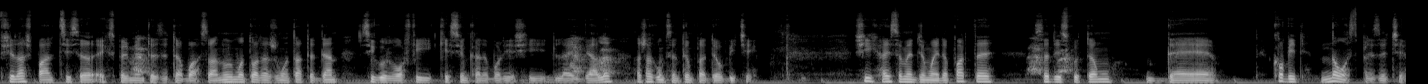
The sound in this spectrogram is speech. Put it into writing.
și lași pe alții să experimenteze treaba asta. În următoarea jumătate de an, sigur, vor fi chestiuni care vor ieși la ideală, așa cum se întâmplă de obicei. Și hai să mergem mai departe, să discutăm de COVID-19.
